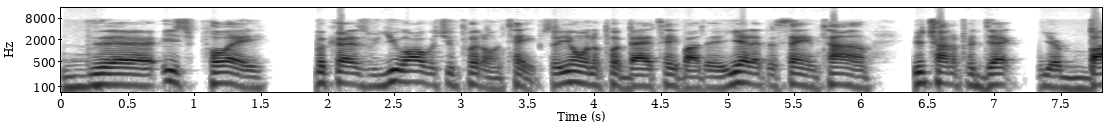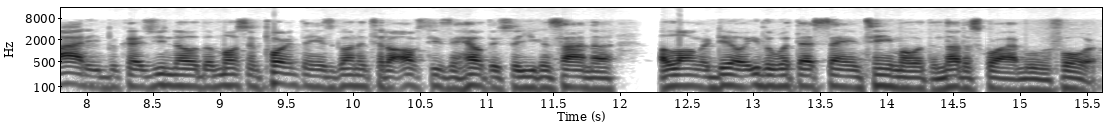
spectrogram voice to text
their each play because you are what you put on tape. So you don't want to put bad tape out there. Yet at the same time, you're trying to protect your body because you know the most important thing is going into the offseason healthy so you can sign a, a longer deal either with that same team or with another squad moving forward.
